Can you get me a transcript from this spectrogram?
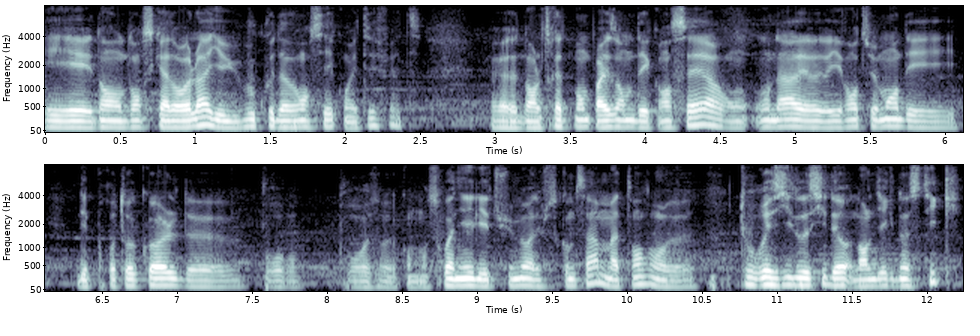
Et dans, ce cadre-là, il y a eu beaucoup d'avancées qui ont été faites. Euh, dans le traitement, par exemple, des cancers, on, a euh, éventuellement des, protocoles pour, euh, soigner les tumeurs, des choses comme ça. Maintenant, euh, tout réside aussi dans le diagnostic,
